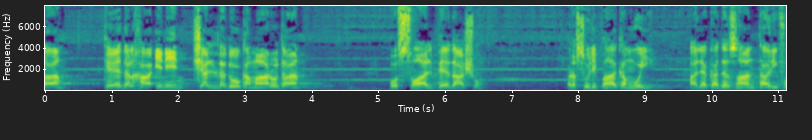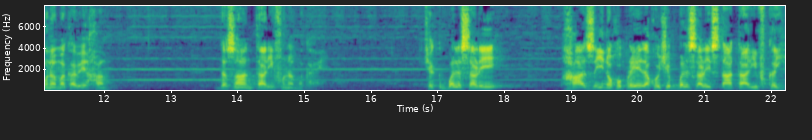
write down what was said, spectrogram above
ته کید الخائنین چل د دوکمارو ته او سوال پیدا شو رسول پاک هم وی الکه د ځان تعریفونه مکوي ښه د ځان تعریفونه مه کوي چې بل سړی خاص ځایونه خو پرېږده خو چې بل سړی ستا تعریف کوي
